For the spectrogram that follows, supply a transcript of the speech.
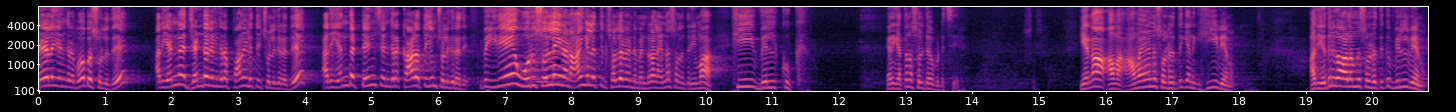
வேலை என்கிற வேர்பை சொல்லுது. அது என்ன ஜெண்டர் என்கிற பாலினத்தை சொல்லுகிறது அது எந்த டென்ஸ் என்கிற காலத்தையும் சொல்லுகிறது. இப்போ இதே ஒரு சொல்லை நான் ஆங்கிலத்தில் சொல்ல வேண்டும் என்றால் என்ன சொல்ல தெரியுமா? ஹீ வில் குக் எனக்கு எத்தனை சொல் தேவைப்பட்டுச்சு? ஏன்னா அவன் அவன்னு சொல்கிறதுக்கு எனக்கு ஹீ வேணும். அது எதிர்காலம்னு சொல்கிறதுக்கு வில் வேணும்.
